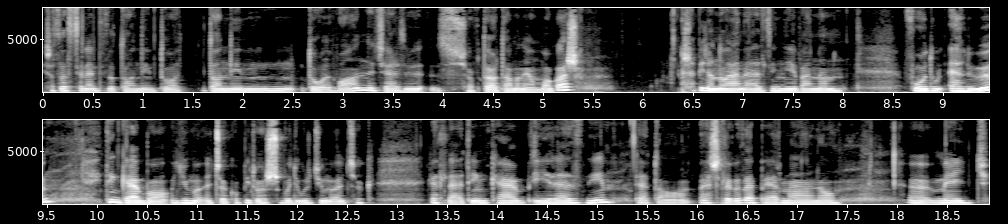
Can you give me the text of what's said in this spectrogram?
és az azt jelenti, hogy a tannintól, tannintól van, és ez sav tartalma nagyon magas, és a Pinot Noirnál ez nyilván nem fordul elő. Itt inkább a gyümölcsök, a piros bogyós gyümölcsök lehet inkább érezni, tehát a, esetleg az epermálna megy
